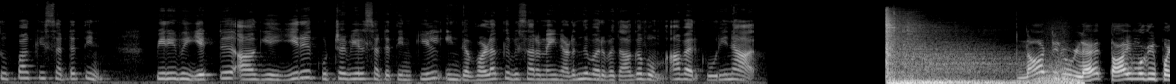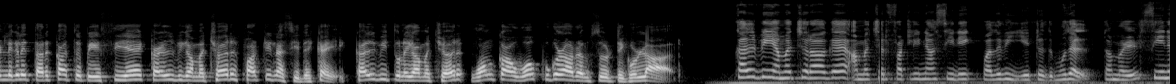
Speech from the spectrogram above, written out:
துப்பாக்கி சட்டத்தின் பிரிவு எட்டு ஆகிய இரு குற்றவியல் சட்டத்தின் கீழ் இந்த வழக்கு விசாரணை நடந்து வருவதாகவும் அவர் கூறினார். நாட்டில் உள்ள தாய்மொழி பள்ளிகளை தற்காத்து பேசிய கல்வி அமைச்சர் ஃபட்லினா சிதேக்கை கல்வி துணை அமைச்சர் ஒங்காவோ புகழாரம் சூட்டியுள்ளார். கல்வி அமைச்சராக அமைச்சர் ஃபட்லினா சிடேக் பதவி ஏற்றது முதல் தமிழ் சீன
